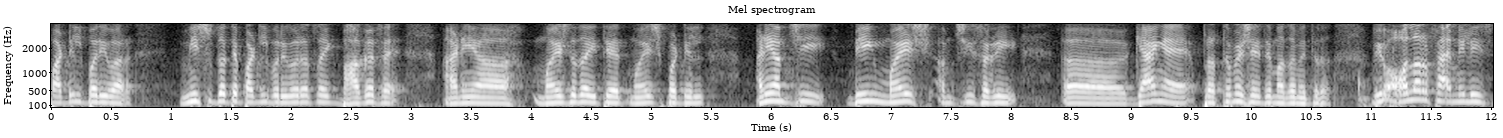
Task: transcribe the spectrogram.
पाटील परिवार. मी सुद्धा त्या पाटील परिवाराचा एक भागच आहे. आणि महेशदादा महेश दादा इथे आहेत महेश पाटील. आणि आमची बिईंग महेश आमची सगळी गँग आहे. प्रथमेश आहे ते माझा मित्र. वी ऑल आर फॅमिलीज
